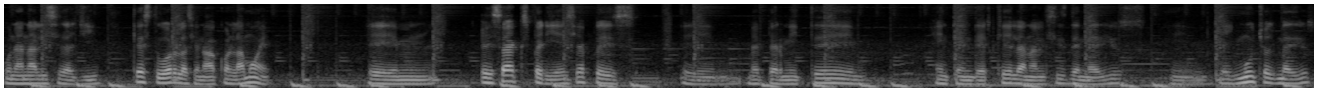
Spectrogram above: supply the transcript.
un análisis allí que estuvo relacionado con la MOE. Em, esa experiencia pues em, me permite entender que el análisis de medios, hay muchos medios,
